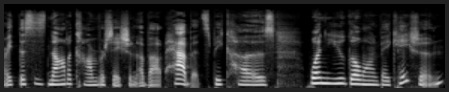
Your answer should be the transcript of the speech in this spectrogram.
right? This is not a conversation about habits because when you go on vacation,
